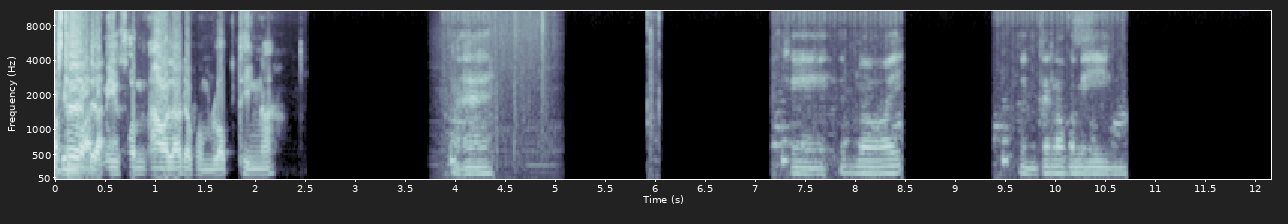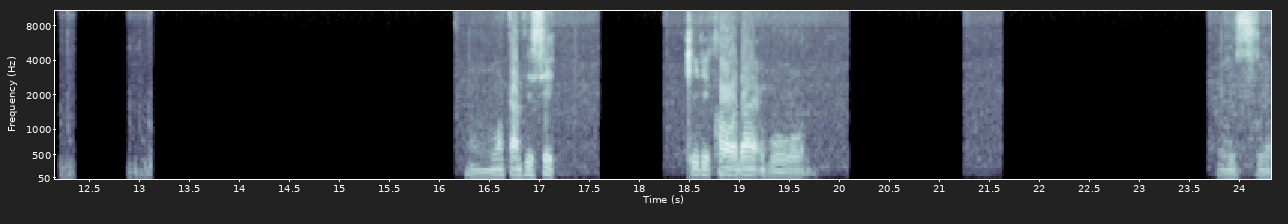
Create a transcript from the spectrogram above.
กับวินเธอบอร์ดเดี๋ยละวมีคนเอาแล้วเดี๋ยวผมลบทิ้งเนาะนะฮะโอเคเรียบร้อยเห็นแต่เรากันเองอืมมาการฟิสิกส์คีติคอได้ โอ้โหดูเสีย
